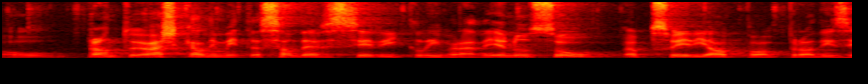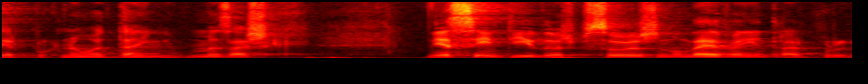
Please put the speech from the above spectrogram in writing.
Ou, pronto, eu acho que a alimentação deve ser equilibrada. Eu não sou a pessoa ideal para, para o dizer porque não a tenho, mas acho que nesse sentido as pessoas não devem entrar por,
